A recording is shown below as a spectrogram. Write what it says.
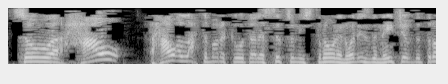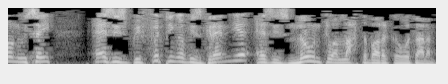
So uh, how, how Allah Ta'ala sits on His throne and what is the nature of the throne? We say, as is befitting of his grandeur, as is known to Allah ta'ala.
